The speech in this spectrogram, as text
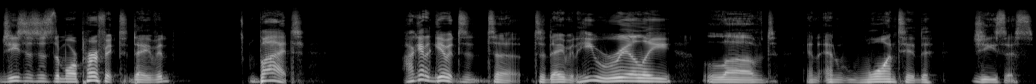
Jesus is the more perfect David, but I got to give it to, to, to David. He really loved and, and wanted Jesus.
